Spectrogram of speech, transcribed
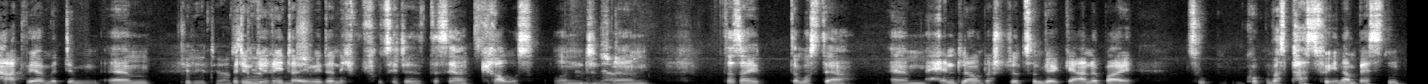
Hardware mit dem ähm, Gerät, ja, mit dem Gerät da irgendwie dann nicht funktioniert. Das ist ja graus. Und ja. ähm, da, sei, da muss der ähm, Händler unterstützen wir gerne bei zu gucken, was passt für ihn am besten.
